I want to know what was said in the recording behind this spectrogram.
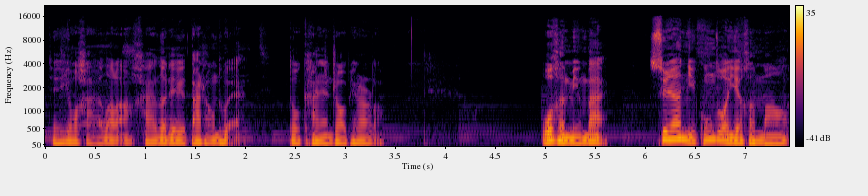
这有孩子了，孩子这个大长腿，都看见照片了。我很明白，虽然你工作也很忙，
